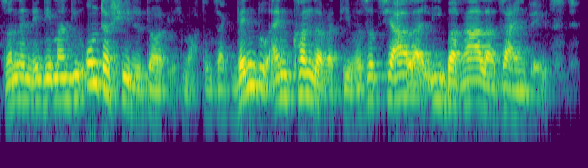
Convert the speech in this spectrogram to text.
sondern indem man die Unterschiede deutlich macht und sagt, wenn du ein konservativer, sozialer, liberaler sein willst,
